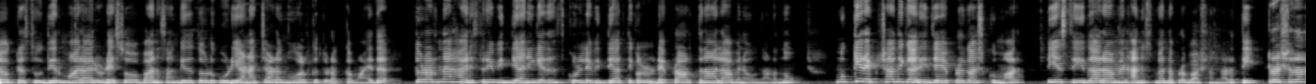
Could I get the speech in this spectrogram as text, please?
ഡോക്ടർ സുധീർ മാരാരുടെ സോപാന സംഗീതത്തോടു കൂടിയാണ് ചടങ്ങുകൾക്ക് തുടക്കമായത്. തുടർന്ന് ഹരിശ്രീ വിദ്യാനികേതൻ സ്കൂളിലെ വിദ്യാർത്ഥികളുടെ പ്രാർത്ഥനാലാപനവും നടന്നു. മുഖ്യ രക്ഷാധികാരി ജയപ്രകാശ് കുമാർ ടി എസ്. സീതാരാമൻ അനുസ്മരണ പ്രഭാഷണം നടത്തി. ട്രഷറർ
